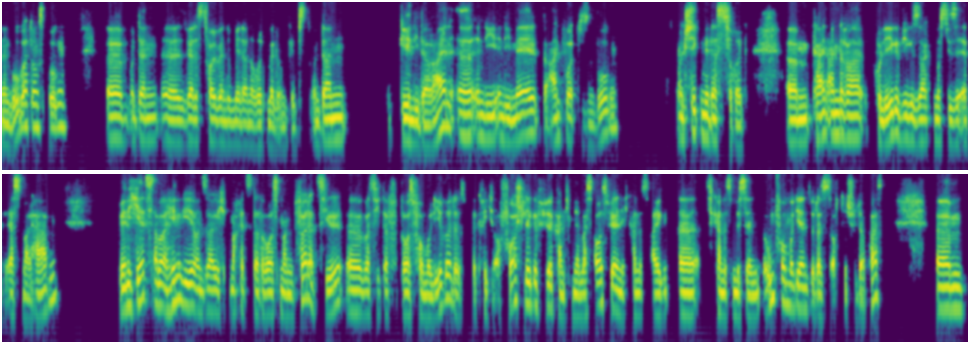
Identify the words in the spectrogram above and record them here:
einen Beobachtungsbogen. Äh, und dann äh, wäre das toll, wenn du mir da eine Rückmeldung gibst. Und dann gehen die da rein äh, in, die, in die Mail, beantworten diesen Bogen und schicken mir das zurück. Ähm, kein anderer Kollege, wie gesagt, muss diese App erstmal haben. Wenn ich jetzt aber hingehe und sage, ich mache jetzt daraus mal ein Förderziel, äh, was ich daraus formuliere, das, da kriege ich auch Vorschläge für, kann ich mir was auswählen, ich kann das, äh, ich kann das ein bisschen umformulieren, sodass es auf den Schüler passt. Ähm,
